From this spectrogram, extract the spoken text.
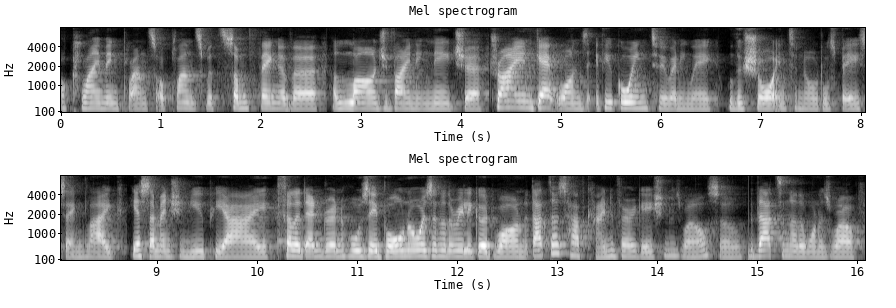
or climbing plants or plants with something of a, a, large vining nature. Try and get ones, if you're going to anyway, with a short internodal spacing. Like, yes, I mentioned UPI, Philodendron, Jose Buono is another really good one. That does have kind of variegation as well, so that's another one as well.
